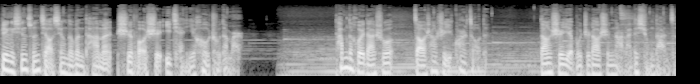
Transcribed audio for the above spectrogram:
并心存侥幸地问他们是否是一前一后出的门。他们的回答说：“早上是一块走的，当时也不知道是哪来的熊胆子。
